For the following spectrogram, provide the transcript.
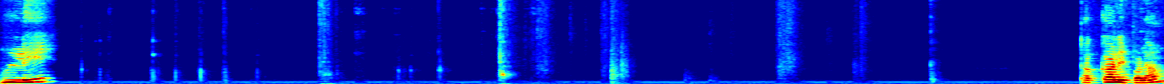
உள்ளி தக்காளி பழம்.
